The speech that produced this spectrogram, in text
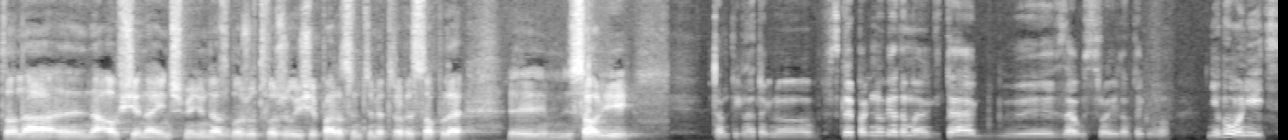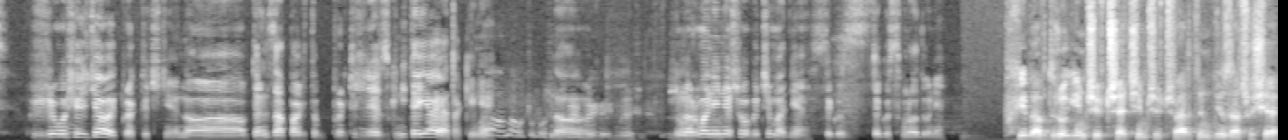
to na, na owsie, na jęczmieniu, na zbożu tworzyły się parocentymetrowe sople soli. W tamtych latach no, w sklepach, no wiadomo, jak, tak za ustroju tamtego nie było nic, żyło się z działek praktycznie. No a ten zapach to praktycznie zgnite jaja takie, nie? No, no, to może No. jakby, jakby, Że normalnie nie trzeba wytrzymać, nie? Z tego, z tego smrodu, nie? Chyba w drugim, czy w trzecim, czy w czwartym dniu zaczął się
